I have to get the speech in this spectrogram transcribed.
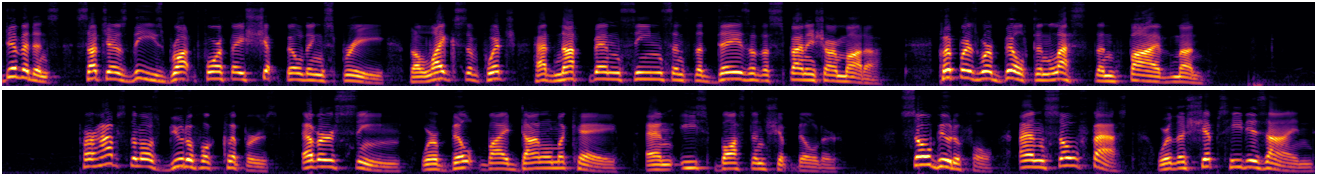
Dividends such as these brought forth a shipbuilding spree, the likes of which had not been seen since the days of the Spanish Armada. Clippers were built in less than five months. Perhaps the most beautiful clippers ever seen were built by Donald McKay, an East Boston shipbuilder. So beautiful and so fast were the ships he designed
